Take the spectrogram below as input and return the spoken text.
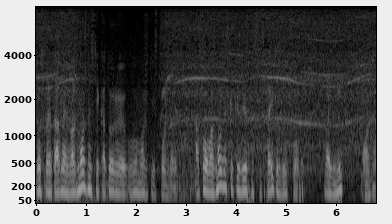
Просто это одна из возможностей, которую вы можете использовать. А слово возможность, как известно, состоит из двух слов. Возьми, можно.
